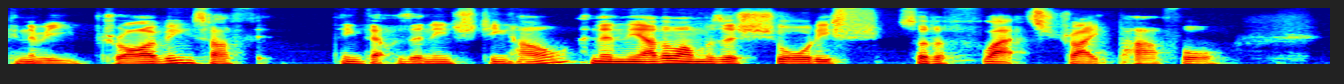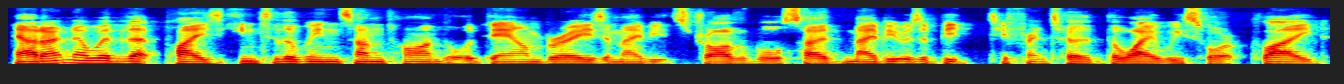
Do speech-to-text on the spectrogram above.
going to be driving. So I th- think that was an interesting hole. And then the other one was a shortish, sort of flat, straight par four. Now I don't know whether that plays into the wind sometimes or down breeze, and maybe it's drivable. So maybe it was a bit different to the way we saw it played.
